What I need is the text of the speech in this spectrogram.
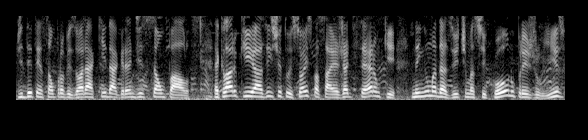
de detenção provisória aqui da Grande São Paulo. É claro que as instituições Passaia já disseram que nenhuma das vítimas ficou no prejuízo,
